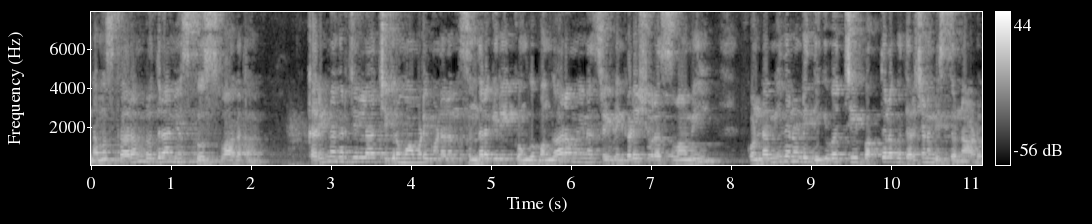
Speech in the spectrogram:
నమస్కారం రుద్రా న్యూస్కు స్వాగతం. కరీంనగర్ జిల్లా చిగురుమామిడి మండలం సుందరగిరి కొంగు బంగారమైన శ్రీ వెంకటేశ్వర స్వామి కొండ మీద నుండి దిగివచ్చి భక్తులకు దర్శనమిస్తున్నాడు.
